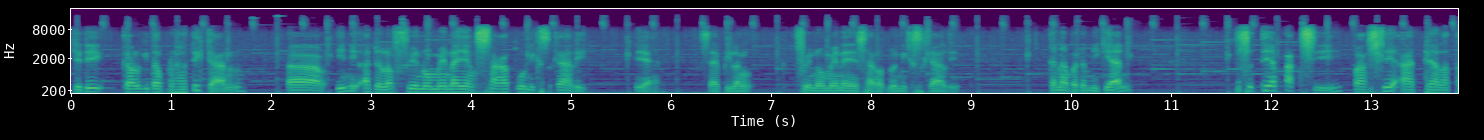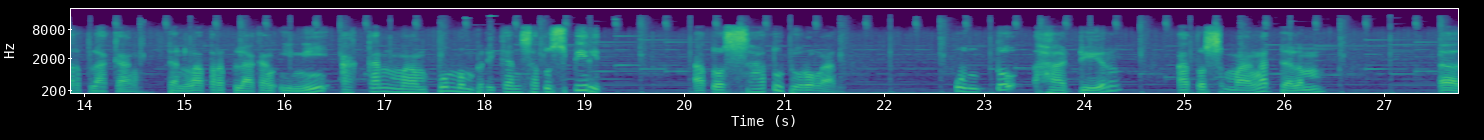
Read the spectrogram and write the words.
Jadi kalau kita perhatikan uh, ini adalah fenomena yang sangat unik sekali, ya. Saya bilang fenomena yang sangat unik sekali. Kenapa demikian? Setiap aksi pasti ada latar belakang dan latar belakang ini akan mampu memberikan satu spirit atau satu dorongan untuk hadir atau semangat dalam uh,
